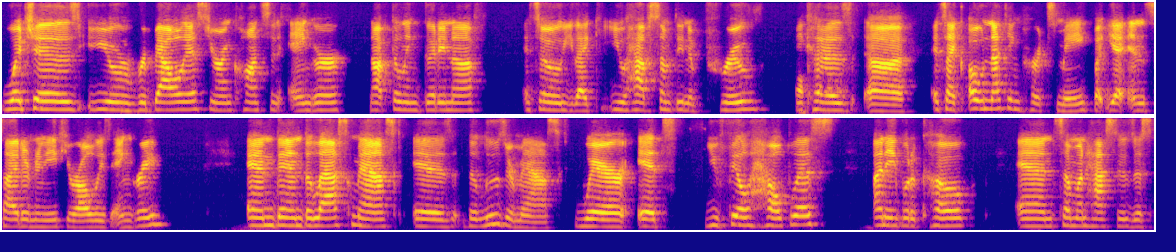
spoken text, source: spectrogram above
which is you're rebellious, you're in constant anger, not feeling good enough. And so you like you have something to prove because uh it's like, oh, nothing hurts me, but yet inside underneath you're always angry. And then the last mask is the loser mask, where it's you feel helpless, unable to cope, and someone has to just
